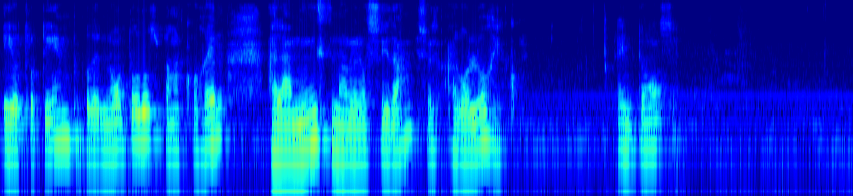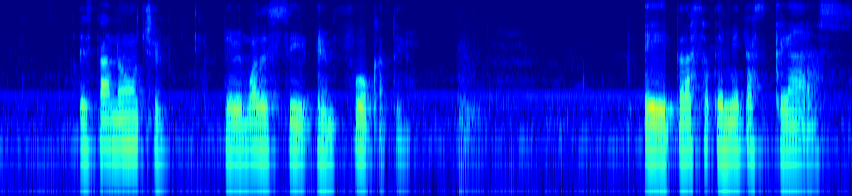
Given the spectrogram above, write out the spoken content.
y otro tiempo, porque no todos van a correr a la misma velocidad, eso es algo lógico. Entonces, esta noche te vengo a decir, enfócate, eh, trázate metas claras,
